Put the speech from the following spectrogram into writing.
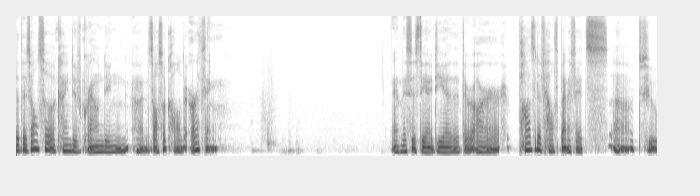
So there's also a kind of grounding, uh, it's also called earthing. And this is the idea that there are positive health benefits uh, to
